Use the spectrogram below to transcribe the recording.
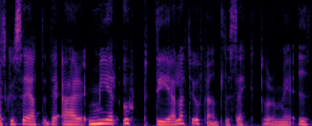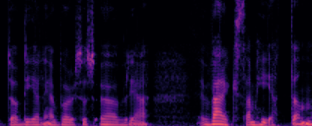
jag skulle säga att det är mer uppdelat i offentlig sektor med IT-avdelningar versus övriga verksamheten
